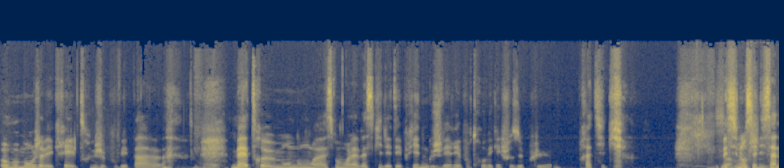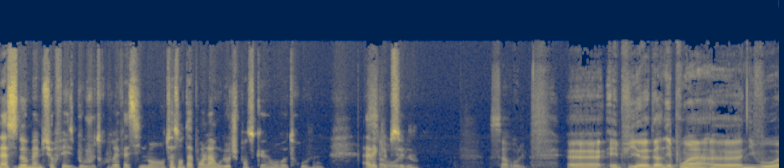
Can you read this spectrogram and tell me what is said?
au moment où j'avais créé le truc, je pouvais pas Ouais. mettre mon nom à ce moment-là parce qu'il était pris, donc je verrai pour trouver quelque chose de plus pratique. Mais Ça sinon, c'est. Lisa Nasno, même sur Facebook, vous trouverez facilement. De toute façon, en tapant l'un ou l'autre, je pense qu'on retrouve avec Ça le roule. pseudo. Ça roule. Euh, et puis, euh, dernier point, euh, niveau,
